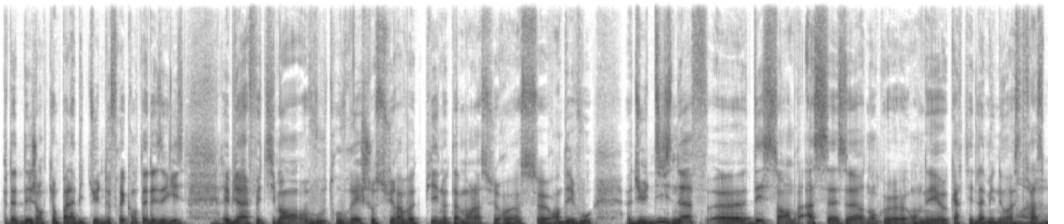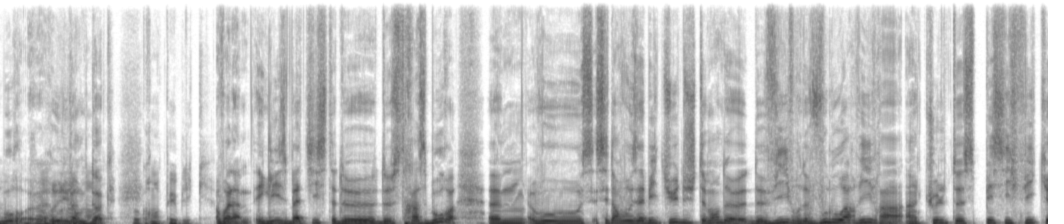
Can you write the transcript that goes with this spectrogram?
peut-être des gens qui n'ont pas l'habitude de fréquenter des églises, eh bien effectivement vous trouverez chaussures à votre pied notamment là sur euh, ce rendez-vous du 19 euh, décembre à 16h. Donc euh, on est au quartier de la Méno à Strasbourg, rue du Languedoc. Au grand public. Voilà, église baptiste de, de Strasbourg. vous, c'est dans vos habitudes justement de, de vivre, de vouloir vivre un, culte spécifique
